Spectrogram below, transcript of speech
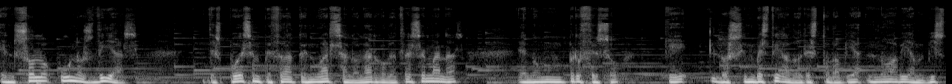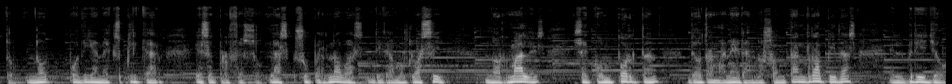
en solo unos días. Después empezó a atenuarse a lo largo de tres semanas en un proceso que los investigadores todavía no habían visto, no podían explicar ese proceso. Las supernovas, digámoslo así, normales, se comportan de otra manera, no son tan rápidas, el brillo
